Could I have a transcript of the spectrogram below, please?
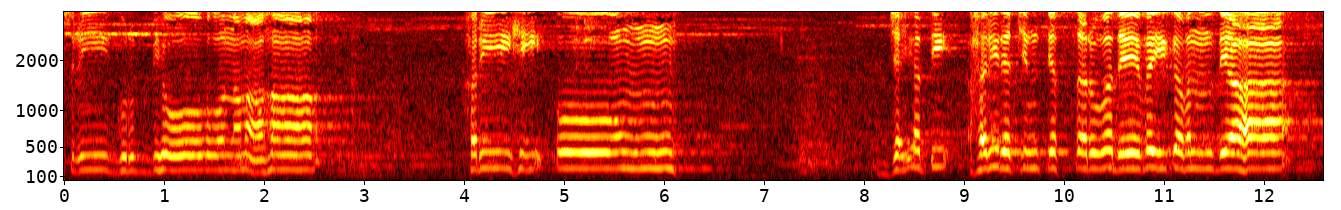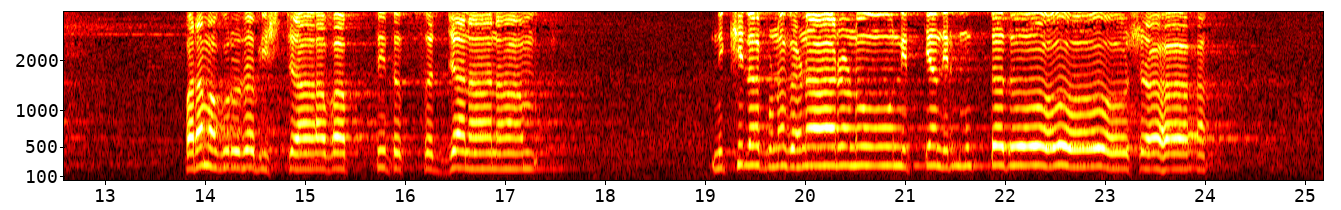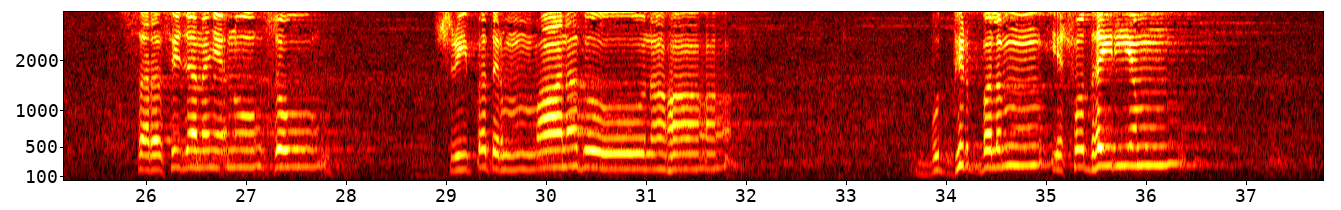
श्रीगुरुभ्यो नमः हरिः ॐ जयति हरिरचिन्त्यः सर्वदेवैकवन्द्यः परमगुरुरभीष्टावाप्तितः सज्जनानां निखिलगुणगणार्णो नित्यनिर्मुक्तदोषः सरसिजनयनोऽसौ श्रीपतिर्मानदो नः बुद्धिर्बलं यशोधैर्यं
